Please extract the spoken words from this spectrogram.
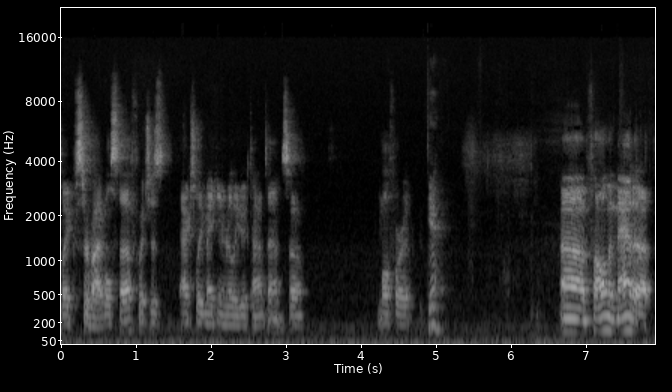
like survival stuff, which is actually making really good content. So I'm all for it. Yeah. Um, following that up,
